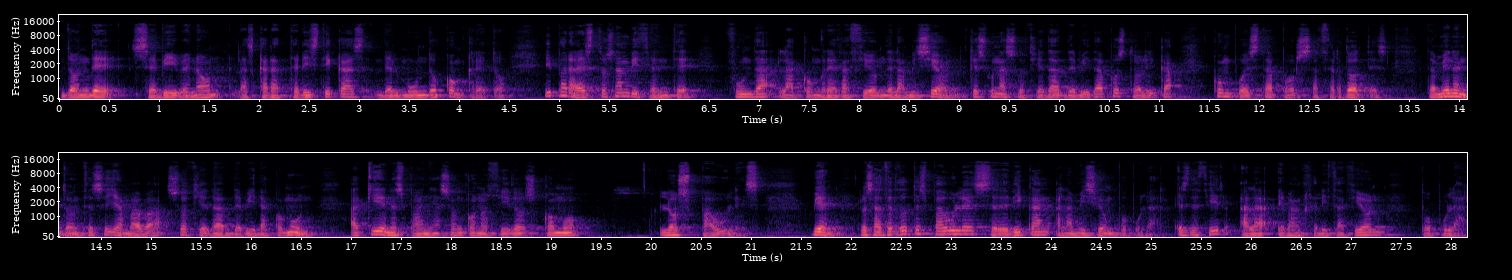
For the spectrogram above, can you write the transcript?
donde se vive, ¿no? Las características del mundo concreto. Y para esto San Vicente funda la Congregación de la Misión, que es una sociedad de vida apostólica compuesta por sacerdotes. También entonces se llamaba Sociedad de Vida Común. Aquí en España son conocidos como los paules. Bien, los sacerdotes paules se dedican a la misión popular, es decir, a la evangelización popular.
